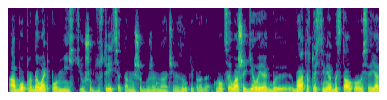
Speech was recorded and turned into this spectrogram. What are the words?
або продавати по місцю, щоб зустрітися там і щоб вже на, через руки продати. Ну, це ваше діло. Якби, багато хто з цим якби, сталкувався. Я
